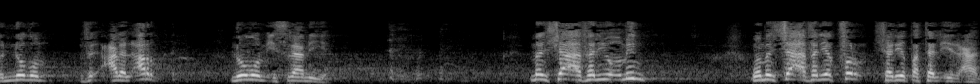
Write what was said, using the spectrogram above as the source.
النظم على الأرض نظم إسلامية. من شاء فليؤمن ومن شاء فليكفر شريطة الإذعان.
